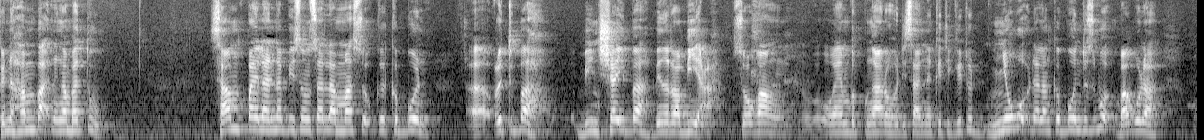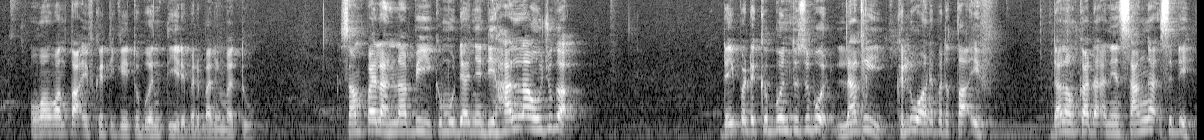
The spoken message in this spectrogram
kena hambat dengan batu. Sampailah Nabi SAW masuk ke kebun uh, Utbah bin Syaibah bin Rabi'ah. Seorang orang yang berpengaruh di sana ketika itu menyorok dalam kebun tersebut. Barulah orang-orang Taif ketika itu berhenti daripada baling batu. Sampailah Nabi kemudiannya dihalau juga. Daripada kebun tersebut lari keluar daripada Taif dalam keadaan yang sangat sedih.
